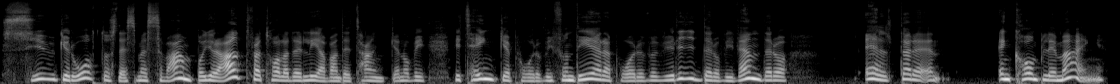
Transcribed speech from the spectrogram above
suger åt oss det som en svamp och gör allt för att hålla det levande i tanken och vi, vi tänker på det och vi funderar på det och vi rider och vi vänder och ältar det. En, en komplimang,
